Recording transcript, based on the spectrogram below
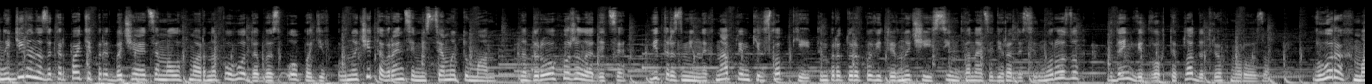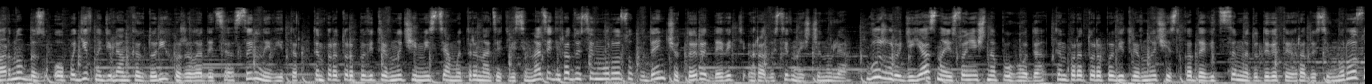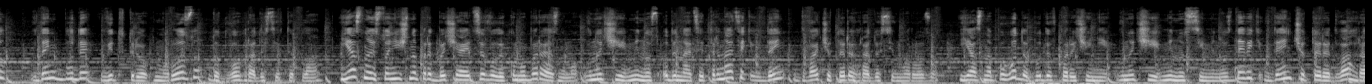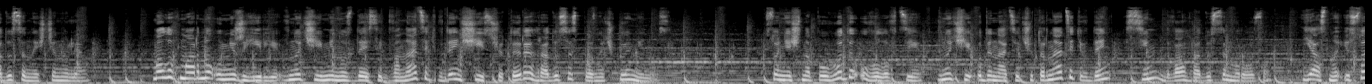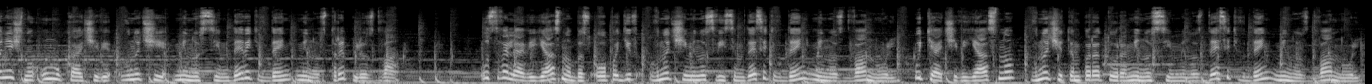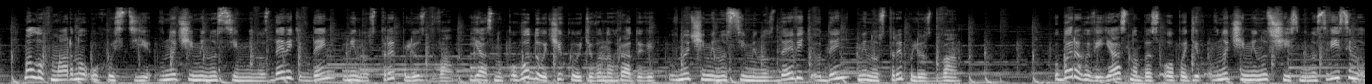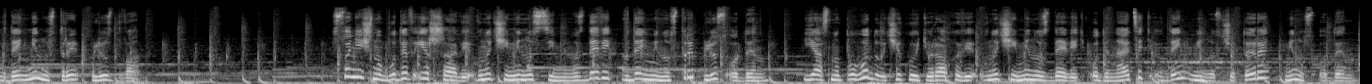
У неділю на Закарпатті передбачається малохмарна погода без опадів. Вночі та вранці місцями туман. На дорогах ожеледиться. Вітер змінних напрямків слабкий. Температура повітря вночі 7-12 градусів морозу, вдень від 2 тепла до 3 морозу. В горах хмарно, без опадів, на ділянках доріг ожеледиться сильний вітер. Температура повітря вночі місцями 13-18 градусів морозу, вдень 4-9 градусів нижче нуля. В Ужгороді ясна і сонячна погода. Температура повітря вночі складе від 7 до 9 градусів морозу, вдень буде від 3 морозу до 2 градусів тепла. Ясно і сонячно передбачається у великому березному. Вночі мінус 11-13, вдень 2-4 градусів морозу. Ясна погода буде в Перечині. Вночі мінус 7-9, вдень 4-2 градуси нижче нуля. Малохмарно у міжгір'ї. Вночі мінус 10-12, вдень 6-4 градуси з позначкою мінус. Сонячна погода у Воловці. Вночі 11-14, вдень 7-2 градуси морозу. Ясно і сонячно у Мукачеві. Вночі мінус 7-9, вдень мінус 3 плюс 2. У Сваляві ясно без опадів, вночі мінус 8-10, вдень мінус 2-0. У Тячеві ясно, вночі температура мінус 7-10, вдень мінус 2-0. Малохмарно у Хусті, вночі мінус 7, мінус 9, вдень мінус 3 плюс 2. Ясну погоду очікують у Виноградові. Вночі мінус 7, мінус 9, вдень мінус 3 плюс 2. У берегові ясно без опадів. Вночі мінус 6, мінус 8, вдень мінус 3 плюс 2. Сонячно буде в Іршаві. Вночі мінус 7, мінус 9, вдень мінус 3 плюс 1. Ясну погоду очікують у Рахові. Вночі мінус 9, 11, вдень мінус 4, мінус 1.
